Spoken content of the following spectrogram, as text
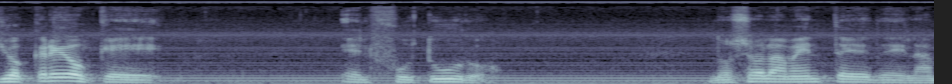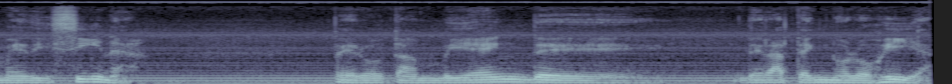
yo creo que el futuro, no solamente de la medicina, pero también de, de la tecnología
